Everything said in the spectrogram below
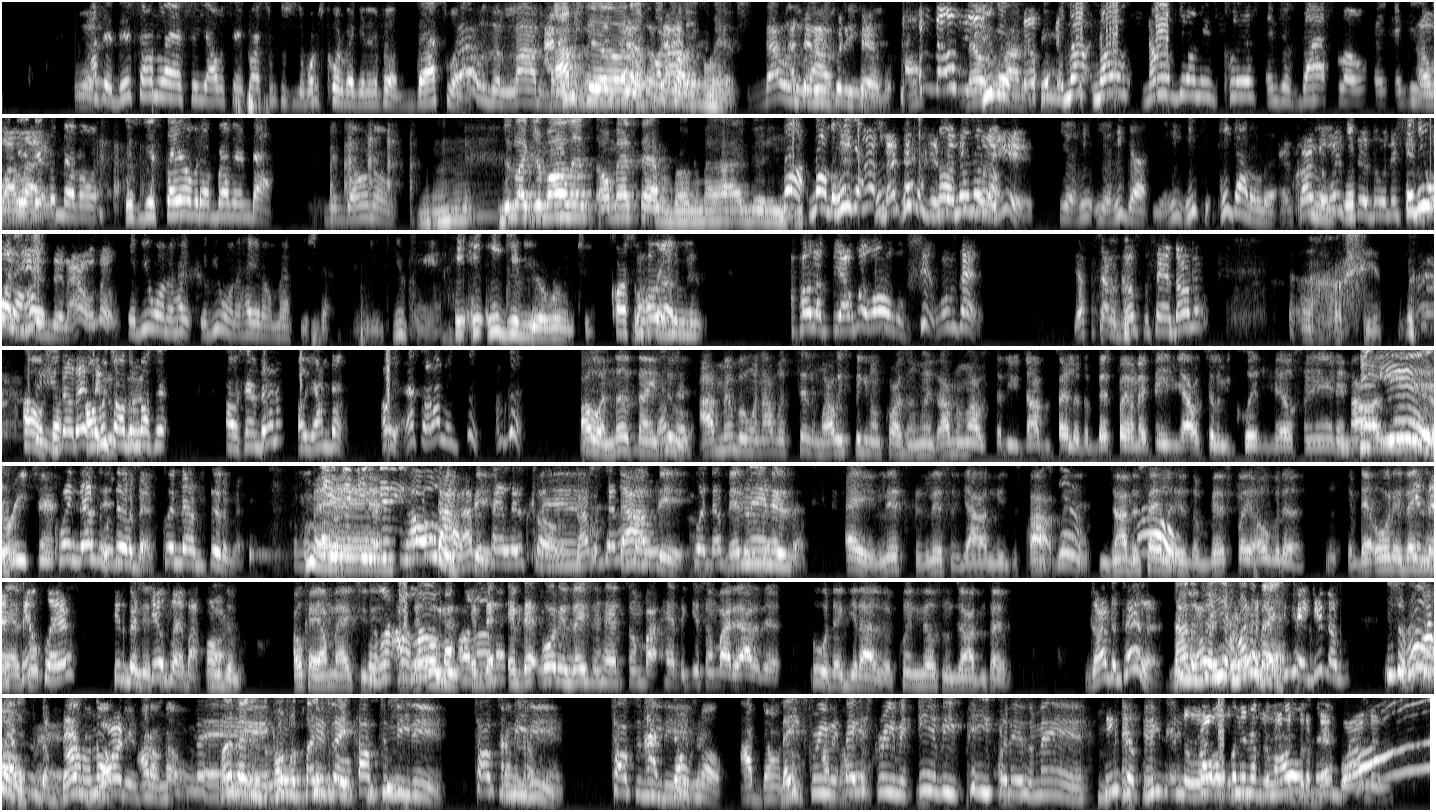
What? I said this time last year, y'all was saying Carson Wentz was the worst quarterback in the NFL. That's what I that said. was a lot of. I I'm still that on was the fuck Carson Wentz. That was I a said he was pretty terrible. Oh, no, You a can- lot of teams. No, no, no. Get on these cliffs and just die slow, and, and just, Oh, my this, this another one. Just, just stay over there, brother, and die. Just going on. Mhm. Just like Jamal and on Matt Stafford, bro. No matter how good he is. No, no, but he got. He, Matt he Stafford got can no, take no, no, no. years. Yeah, he, yeah, he got. Yeah, he, he, he got a little. And I Carson mean, Wentz if, still doing this shit, if you wanna hate- then I don't know. if you want to hate, if you want to hate on Matthew Stafford, then you, you can. He, he, he give you a room to. Carson Wentz hold up, you. Hold up, y'all. Whoa, whoa, shit. What was that? Y'all trying to ghost to Sam Darnold? Oh shit. Oh, so, oh, we talking about Sam? Oh, Sam Darnold? Oh yeah, I'm done. Oh yeah, that's all I need to see. I'm good. Oh, another thing too. I remember when I was telling while we speaking on Carson Wentz, I remember I was telling you Jonathan Taylor, the best player on that team. Y'all was telling me Quenton Nelson and all He these reaching. Quenton Nelson's still the best. Quenton Nelson's still the best. Man, Hey, stop Jonathan it. Taylor is cold. Man, Jonathan Taylor stop cold. it. Quenton Nelson's That man best. is. Hey, listen, listen. Y'all need to stop, still- man. Jonathan No. Taylor is the best player over there. If that He's organization the best has skill some, player. He's the best Listen, skill player by far. he's the- okay, I'm gonna ask you this: Our if that, linebacker- if that if that organization had somebody had to get somebody out of there, who would they get out of there? Quenton Nelson or Jonathan Taylor? Jonathan Taylor. Jonathan Taylor, he a running quarterback. back. You can't get no. He's a Quenton running back. Nelson's the man. I best don't know. guard in I don't know. Man, Running back is the most replaceable Kinsey, talk to me then. Talk to I don't me know. then. Talk to me I then. don't know. I don't. They know. screaming. I don't They know. screaming MVP for this man. He's the he's in the Who opening up in the them for the best boy? lineman.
